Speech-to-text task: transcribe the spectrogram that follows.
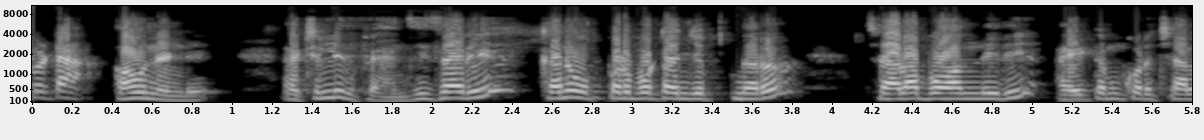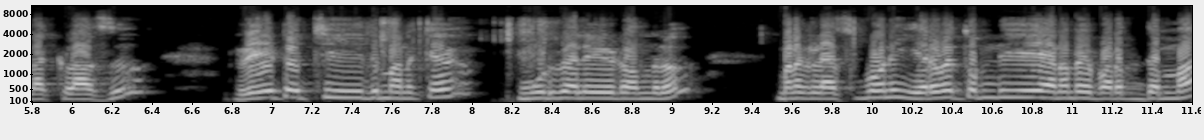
బుట్ట. అవునండి. యాక్చువల్లీ ఇది ఫ్యాన్సీ సారీ కానీ ఉప్పడ బుట్ట అని చెప్తున్నారు. చాలా బాగుంది ఇది. ఐటమ్ కూడా చాలా క్లాస్ రేట్ వచ్చి ఇది మనకి మూడు వేల ఏడు వందలు. మనకి లెస్ పోని ఇరవై తొమ్మిది ఎనభై పడుద్దమ్మా.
